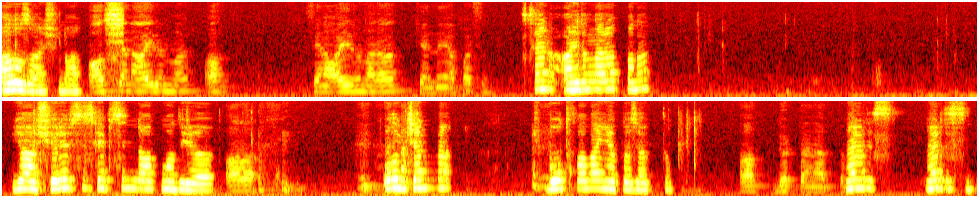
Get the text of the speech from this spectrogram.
Al o zaman şunu al. Altı tane iron var. Al. Sen iron'ları al kendine yaparsın. Sen ayrınlar at bana. Ya şerefsiz hepsini de atmadı ya. Al al. Oğlum kendime bot falan yapacaktım. al. Dört tane attım. Neredesin? Neredesin?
